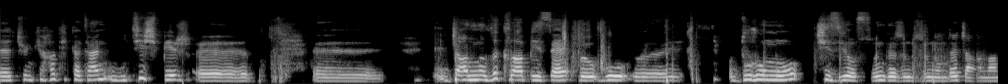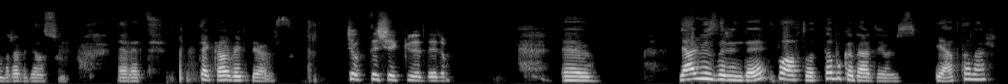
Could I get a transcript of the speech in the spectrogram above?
E, çünkü hakikaten müthiş bir e, e, canlılıkla bize bu, bu e, durumu çiziyorsun, gözümüzün önünde canlandırabiliyorsun. Evet, tekrar bekliyoruz. Çok teşekkür ederim. E, yeryüzlerinde bu haftalıkta bu kadar diyoruz. İyi haftalar.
